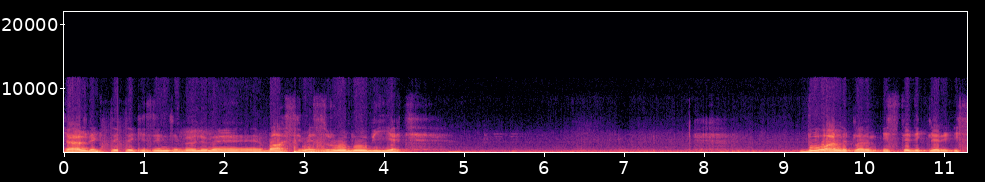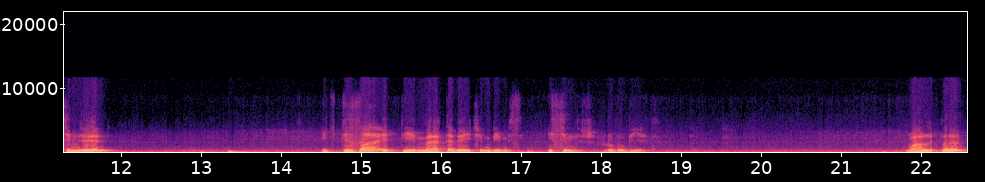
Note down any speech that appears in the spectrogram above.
Geldik 8. bölüme. Bahsimiz rububiyet. Bu varlıkların istedikleri isimlerin iktiza ettiği mertebe için bir isimdir rububiyet. Varlıkların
